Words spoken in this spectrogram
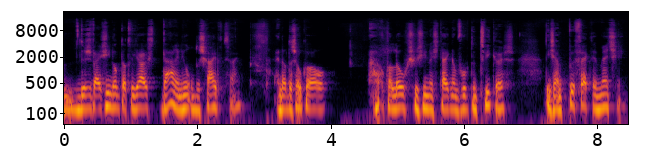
Dus wij zien ook dat we juist daarin heel onderscheidend zijn. En dat is ook wel, ook wel logisch gezien als je kijkt naar bijvoorbeeld een tweakers. Die zijn perfect in matching.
